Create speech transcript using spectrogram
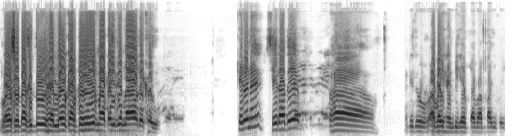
ਲੋ ਛੋਟਾ ਸਿੱਧੂ ਹੈਲੋ ਕਰਦੇ ਹੋਏ ਮਾਤਾ ਜੀ ਦੇ ਨਾਲ ਦੇਖੋ ਜੀ। ਕਿਹੜੇ ਨੇ? ਸ਼ੇਰਾ ਤੇ ਹਾਂ। ਅੱਡੀ ਤੋਂ ਆ ਬਾਈ ਹੈਂਡੀਕੈਪਟ ਆ ਬਾਬਾ ਜੀ ਕੋਈ।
